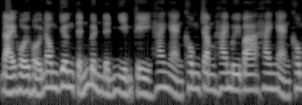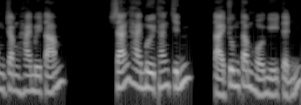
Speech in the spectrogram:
Đại hội Hội Nông dân tỉnh Bình Định nhiệm kỳ 2023-2028 Sáng 20 tháng 9, tại Trung tâm Hội nghị tỉnh,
